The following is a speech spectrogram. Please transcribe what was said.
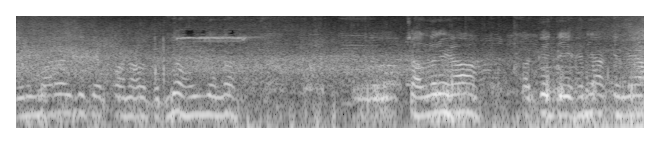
ਗੁਰੂ ਮਹਾਰਾਜ ਦੀ ਕਿਰਪਾ ਨਾਲ ਵਧੀਆ ਹੋਈ ਜਾਂਦਾ। ਚੱਲ ਰਿਹਾ, ਅੱਗੇ ਦੇਖਦੇ ਹਾਂ ਕਿਵੇਂ ਆ।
